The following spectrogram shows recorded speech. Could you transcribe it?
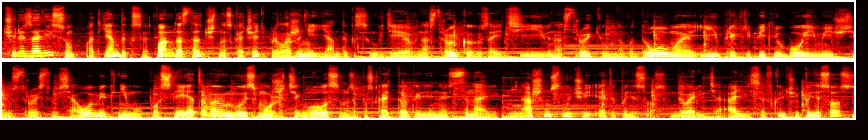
через Алису от Яндекса. Вам достаточно скачать приложение Яндекс, где в настройках зайти в настройки умного дома и прикрепить любое имеющееся устройство Xiaomi к нему. После этого вы сможете голосом запускать тот или иной сценарий. В нашем случае это пылесос. Говорите «Алиса, включи пылесос»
